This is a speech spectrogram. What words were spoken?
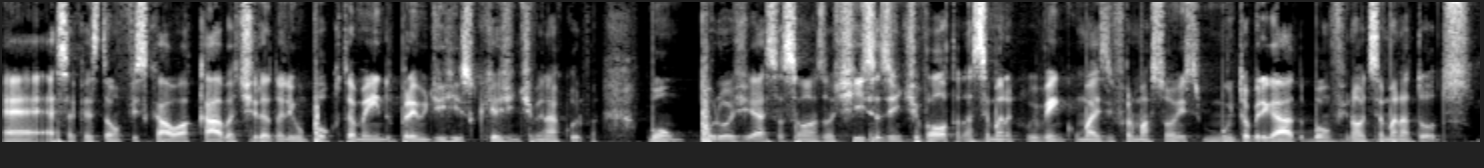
é, essa questão fiscal acaba tirando ali um pouco também do prêmio de risco que a gente vê na curva. Bom, por hoje essas são as notícias. A gente volta na semana que vem com mais informações. Muito obrigado. Bom final de semana a todos.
